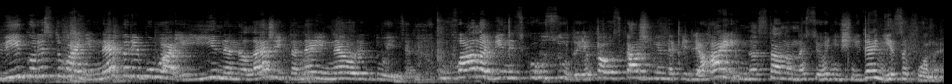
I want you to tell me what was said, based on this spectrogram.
в її користуванні не перебуває, її не належить та нею не орендується. Ухвала Вінницького суду, яка оскарженню не підлягає і станом на сьогоднішній день є законною.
